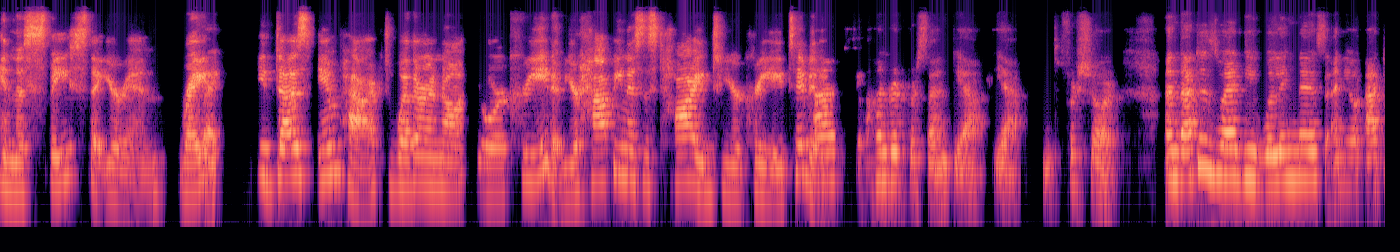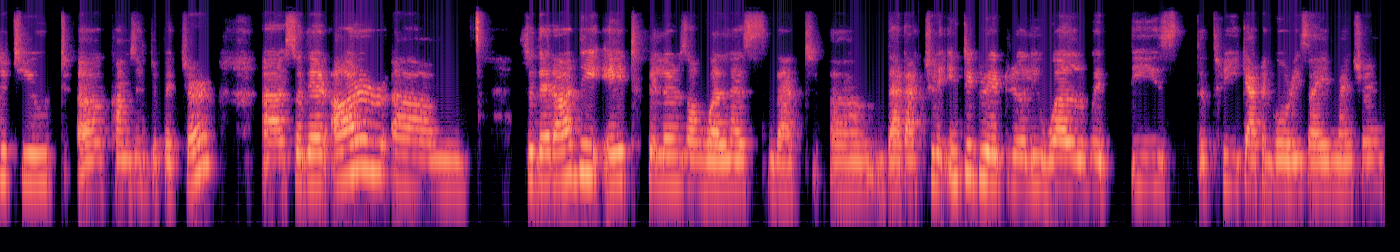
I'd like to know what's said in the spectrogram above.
in the space that you're in right. right it does impact whether or not you're creative. Your happiness is tied to your creativity. hundred percent. Yeah, yeah, for sure. And that is where the willingness and your attitude uh, comes into picture. Uh, so there are. Um, so there are the eight pillars of wellness that um, that actually integrate really well with these the three categories I mentioned.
